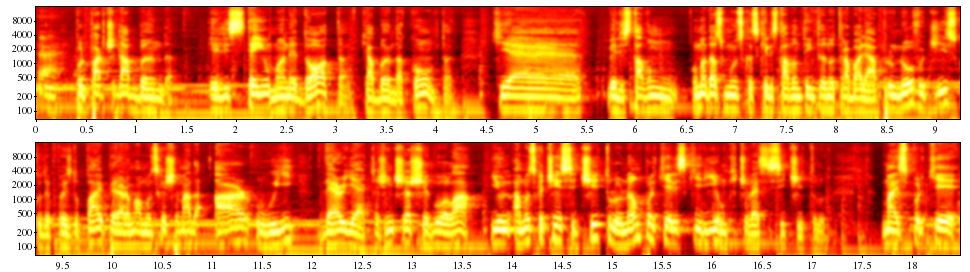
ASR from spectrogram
É. Por parte da banda. Eles têm uma anedota que a banda conta, que é eles estavam uma das músicas que eles estavam tentando trabalhar para o novo disco depois do Piper era uma música chamada Are We There Yet? A gente já chegou lá e a música tinha esse título não porque eles queriam que tivesse esse título, mas porque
